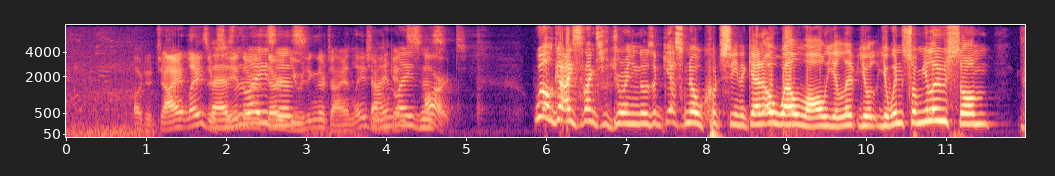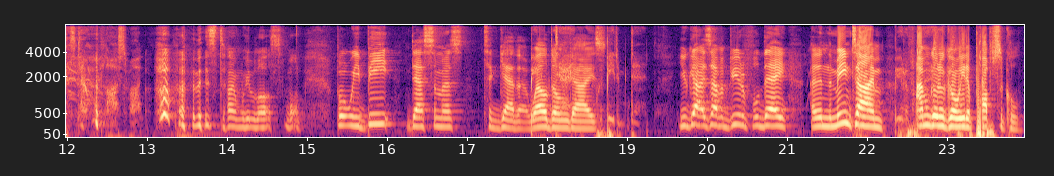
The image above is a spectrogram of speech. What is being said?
Oh, dude, giant lasers. There's See, the they're, they're using their giant laser Giant to get lasers. smart. Well, guys, thanks for joining us. I guess no cutscene again. Oh well, lol. You live, you you win some, you lose some. This time we lost one. this time we lost one, but we beat Decimus together. well done, guys. Beat him dead. You guys have a beautiful day, and in the meantime, I'm gonna go eat a popsicle.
